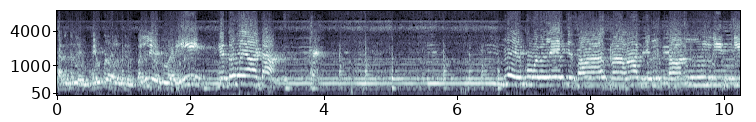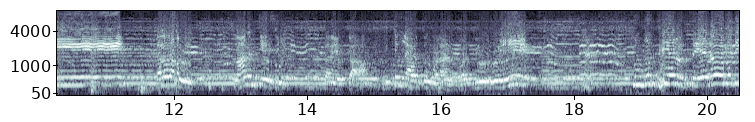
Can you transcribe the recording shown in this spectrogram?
కనుక నేను తెంపవలసిన పని లేదు అని నిద్రపోయాట లేచి సహస్రాద్యం విడిచి స్నానం చేసి తన యొక్క నృత్యం యావత్తు కూడా చూసుకుని సుబుద్ధి అను సేనాపతి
